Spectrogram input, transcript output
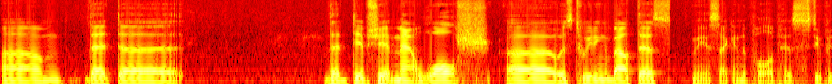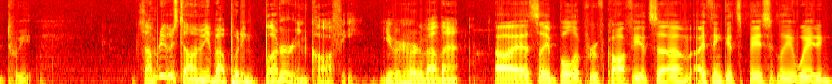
um that uh that dipshit Matt Walsh uh was tweeting about this. Give me a second to pull up his stupid tweet. Somebody was telling me about putting butter in coffee. You ever heard about that? Oh yeah, it's like bulletproof coffee. It's um I think it's basically a way to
